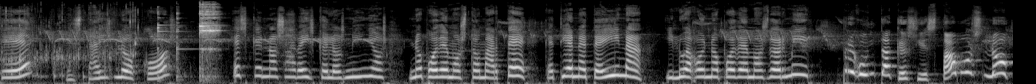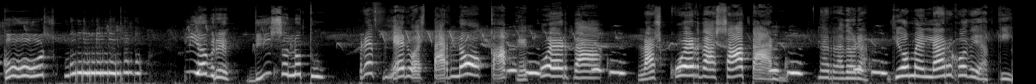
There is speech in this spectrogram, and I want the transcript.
¿Qué? ¿Estáis locos? ¿Es que no sabéis que los niños no podemos tomar té, que tiene teína, y luego no podemos dormir? Pregunta que si estamos locos. Liebre, díselo tú. Prefiero estar loca que cuerda. Las cuerdas atan. Narradora, yo me largo de aquí.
